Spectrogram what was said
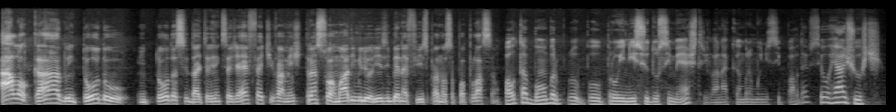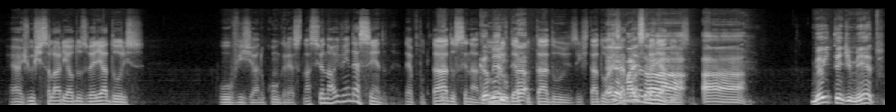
alocado em, todo, em toda a cidade de Teresina, que seja efetivamente transformado em melhorias e benefícios para a nossa população. Pauta bomba para o início do semestre, lá na Câmara Municipal, deve ser o reajuste, reajuste salarial dos vereadores. Houve já no Congresso Nacional e vem descendo, né? Deputados, senadores, Camilo, é- deputados é, estaduais, é, agora mas vereadores. A, a, meu entendimento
